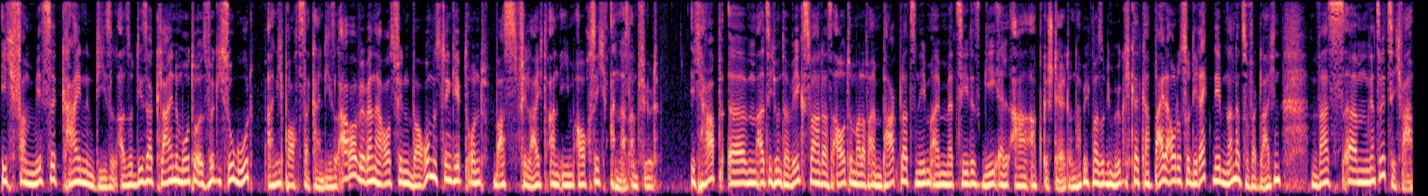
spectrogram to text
ich vermisse keinen Diesel. Also dieser kleine Motor ist wirklich so gut. Eigentlich braucht es da keinen Diesel. Aber wir werden herausfinden, warum es den gibt und was vielleicht an ihm auch sich anders anfühlt. Ich habe, ähm, als ich unterwegs war, das Auto mal auf einem Parkplatz neben einem Mercedes GLA abgestellt und habe ich mal so die Möglichkeit gehabt, beide Autos so direkt nebeneinander zu vergleichen, was ähm, ganz witzig war.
